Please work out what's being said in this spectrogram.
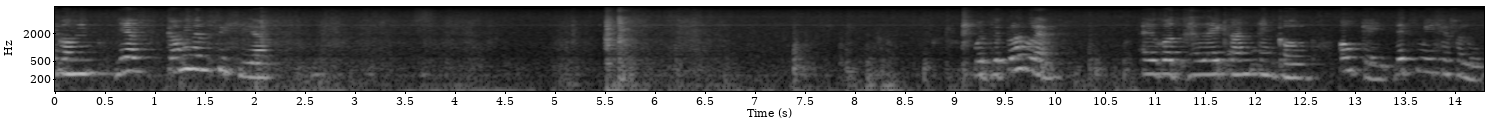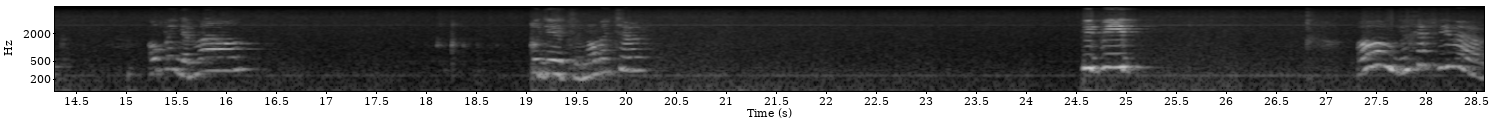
I come? Yes, come in and sit here. What's the problem? I got headache and, and cold. Okay, let me have a look. Open your mouth. Put your thermometer. Beep beep. Oh, you have fever.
